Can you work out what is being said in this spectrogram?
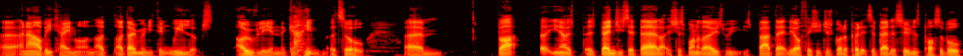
uh, and Albie came on, I, I don't really think we looked overly in the game at all. Um, but uh, you know, as, as, Benji said there, like it's just one of those. We, it's bad day at the office. You just got to put it to bed as soon as possible.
